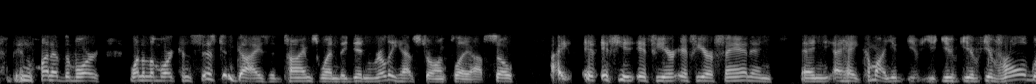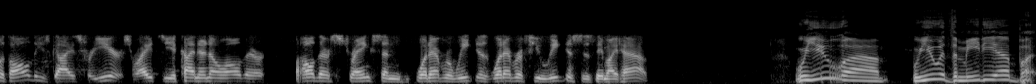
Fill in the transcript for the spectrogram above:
been one of the more one of the more consistent guys at times when they didn't really have strong playoffs. So I, if you if you're if you're a fan and and hey, come on, you you you you've, you've rolled with all these guys for years, right? So you kind of know all their all their strengths and whatever weakness, whatever few weaknesses they might have. Were you uh, were you with the media but,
